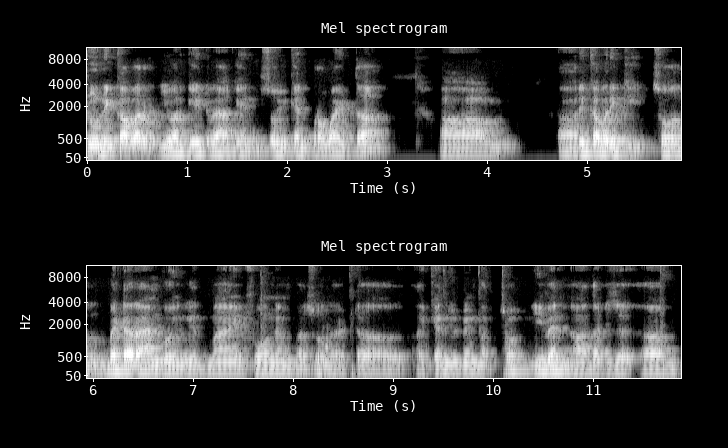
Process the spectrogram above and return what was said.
to recover your gateway again. So you can provide the um, uh, recovery key. So better I'm going with my phone number so that uh, I can remember. So even uh, that is a um,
